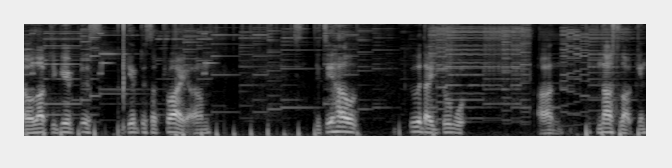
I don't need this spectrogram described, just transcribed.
I would love to give this give this a try. Um, you see how good I do on Nuzlocking.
